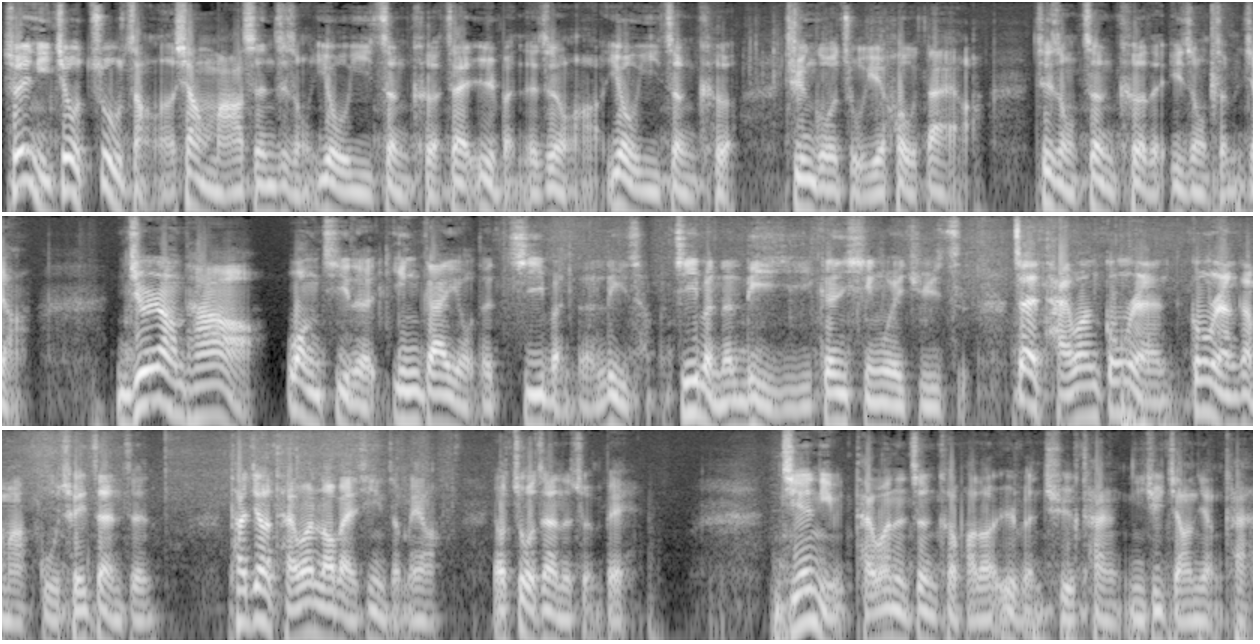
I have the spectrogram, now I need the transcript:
所以你就助长了像麻生这种右翼政客在日本的这种哈右翼政客，军国主义后代啊。这种政客的一种怎么讲？你就让他啊忘记了应该有的基本的立场、基本的礼仪跟行为举止，在台湾公然公然干嘛？鼓吹战争，他叫台湾老百姓怎么样？要作战的准备。今天你台湾的政客跑到日本去看，你去讲讲看，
